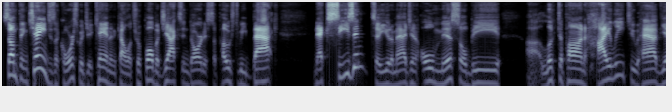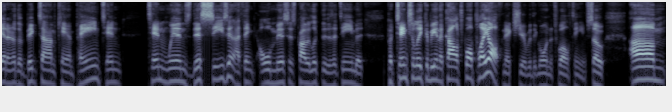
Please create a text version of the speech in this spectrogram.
something changes, of course, which it can in college football, but Jackson Dart is supposed to be back next season. So you'd imagine Ole Miss will be uh, looked upon highly to have yet another big time campaign, 10, 10 wins this season. I think Ole Miss has probably looked at as a team that potentially could be in the college ball playoff next year with it going to 12 teams. So, um,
